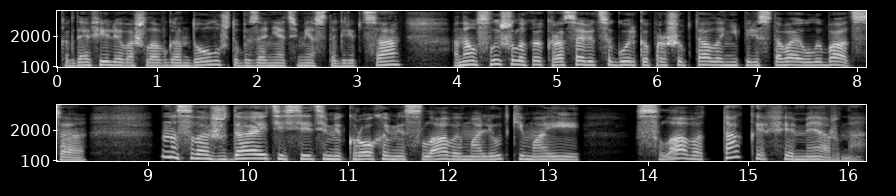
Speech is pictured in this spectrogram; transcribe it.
Когда Офелия вошла в гондолу, чтобы занять место гребца, она услышала, как красавица горько прошептала, не переставая улыбаться — Наслаждайтесь этими крохами славы, малютки мои. Слава так эфемерна.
